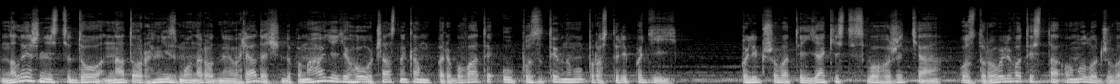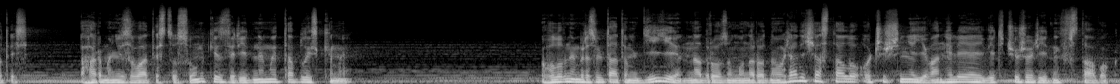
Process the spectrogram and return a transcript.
Належність до надорганізму народний оглядач допомагає його учасникам перебувати у позитивному просторі подій, поліпшувати якість свого життя, оздоровлюватись та омолоджуватись, гармонізувати стосунки з рідними та близькими. Головним результатом дії над розуму народного глядача стало очищення Євангелія від чужорідних вставок.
